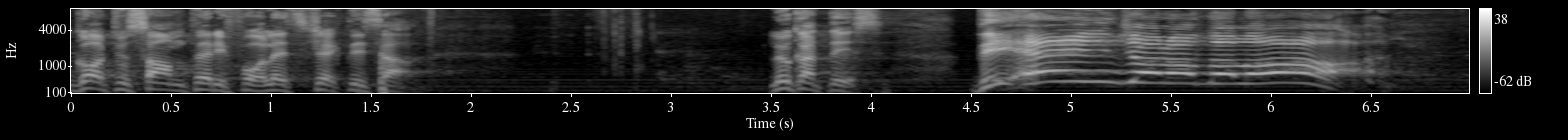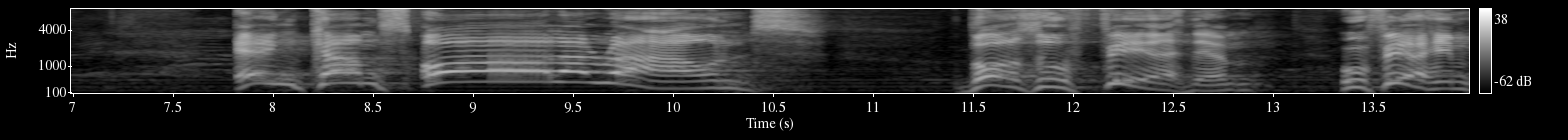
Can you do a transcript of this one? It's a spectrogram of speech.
Go to Psalm 34. Let's check this out. Look at this. The angel of the Lord encamps all around those who fear them, who fear him,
